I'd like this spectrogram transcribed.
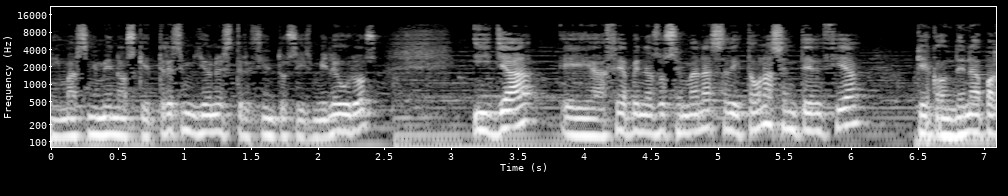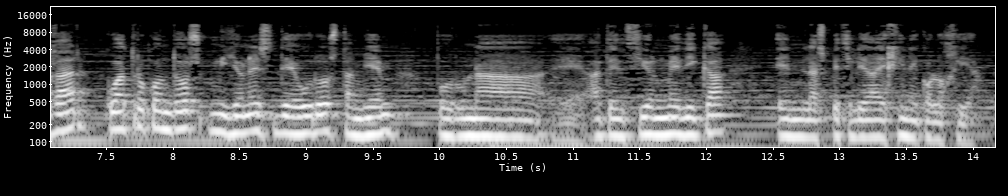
ni más ni menos que 3.306.000 euros, y ya eh, hace apenas dos semanas se dictado una sentencia que condena a pagar 4,2 millones de euros también por una eh, atención médica en la especialidad de ginecología.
